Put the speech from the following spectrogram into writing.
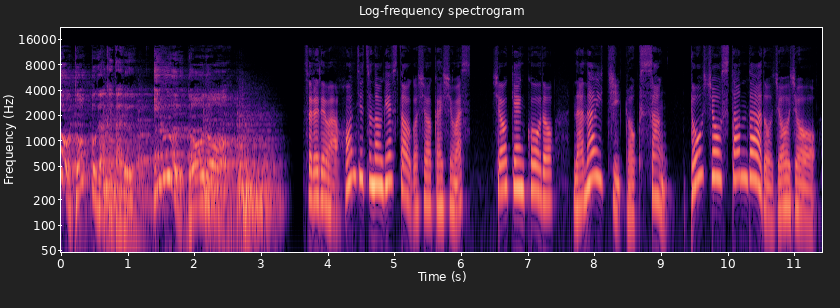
企業トップが語る威風堂々それでは本日のゲストをご紹介します証券コード7163東証スタンダード上場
